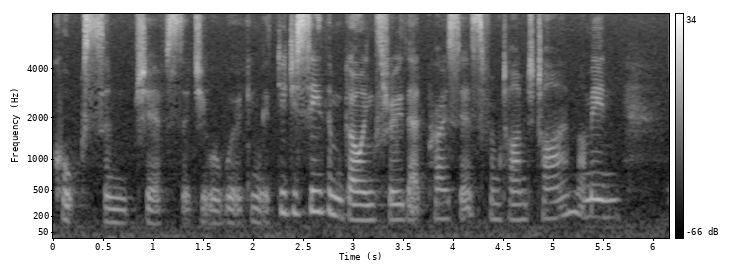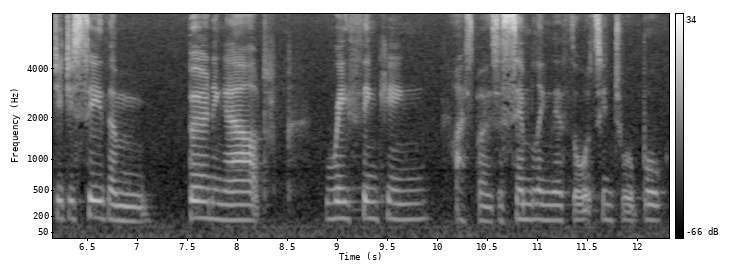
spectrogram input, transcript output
cooks and chefs that you were working with, did you see them going through that process from time to time? I mean, did you see them burning out, rethinking, I suppose, assembling their thoughts into a book,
